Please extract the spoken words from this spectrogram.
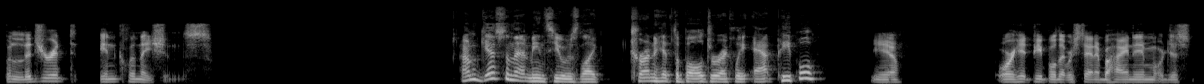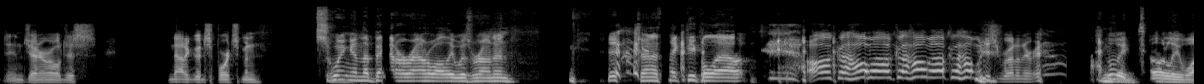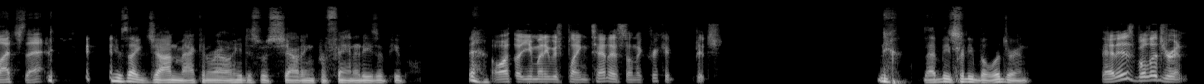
Belligerent inclinations. I'm guessing that means he was like trying to hit the ball directly at people. Yeah. Or hit people that were standing behind him, or just in general, just not a good sportsman. Swinging the bat around while he was running. trying to take people out. Oklahoma, Oklahoma, Oklahoma, just running around. I would like- totally watch that. He was like John McEnroe. He just was shouting profanities at people. Oh, I thought you meant he was playing tennis on the cricket pitch. That'd be pretty belligerent. That is belligerent.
